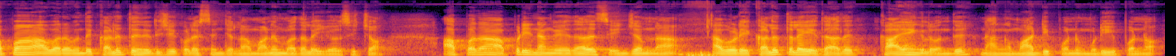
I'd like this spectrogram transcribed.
அப்போ அவரை வந்து கழுத்தை நெரிச்சு கொலை செஞ்சிடலாமான்னு முதல்ல யோசித்தோம் அப்போ தான் அப்படி நாங்கள் ஏதாவது செஞ்சோம்னா அவருடைய கழுத்தில் ஏதாவது காயங்கள் வந்து நாங்கள் மாட்டிப்போன்னு முடிவு பண்ணோம்.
